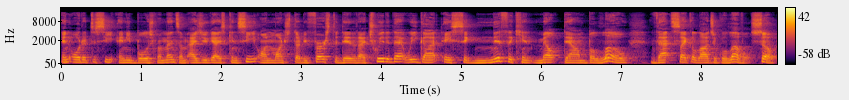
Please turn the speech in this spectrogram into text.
in order to see any bullish momentum. As you guys can see on March 31st, the day that I tweeted that, we got a significant meltdown down below that psychological level. So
